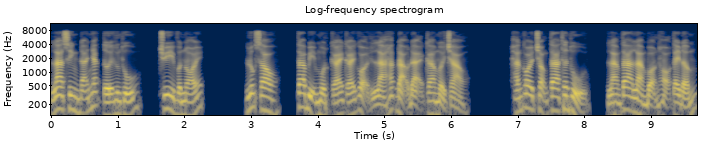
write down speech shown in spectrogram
La sinh đã nhắc tới hứng thú, truy vấn nói. Lúc sau, ta bị một cái cái gọi là hắc đạo đại ca mời chào. Hắn coi trọng ta thân thủ, làm ta làm bọn họ tay đấm.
